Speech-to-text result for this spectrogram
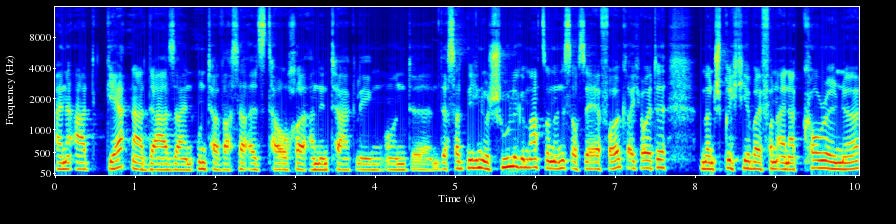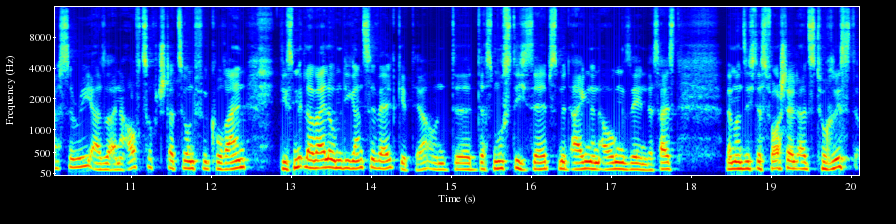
eine Art Gärtnerdasein unter Wasser als Taucher an den Tag legen. Und äh, das hat nicht nur Schule gemacht, sondern ist auch sehr erfolgreich heute. Man spricht hierbei von einer Coral Nursery, also einer Aufzuchtstation für Korallen, die es mittlerweile um die ganze Welt gibt. Ja, und äh, das musste ich selbst mit eigenen Augen sehen. Das heißt, wenn man sich das vorstellt als Tourist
